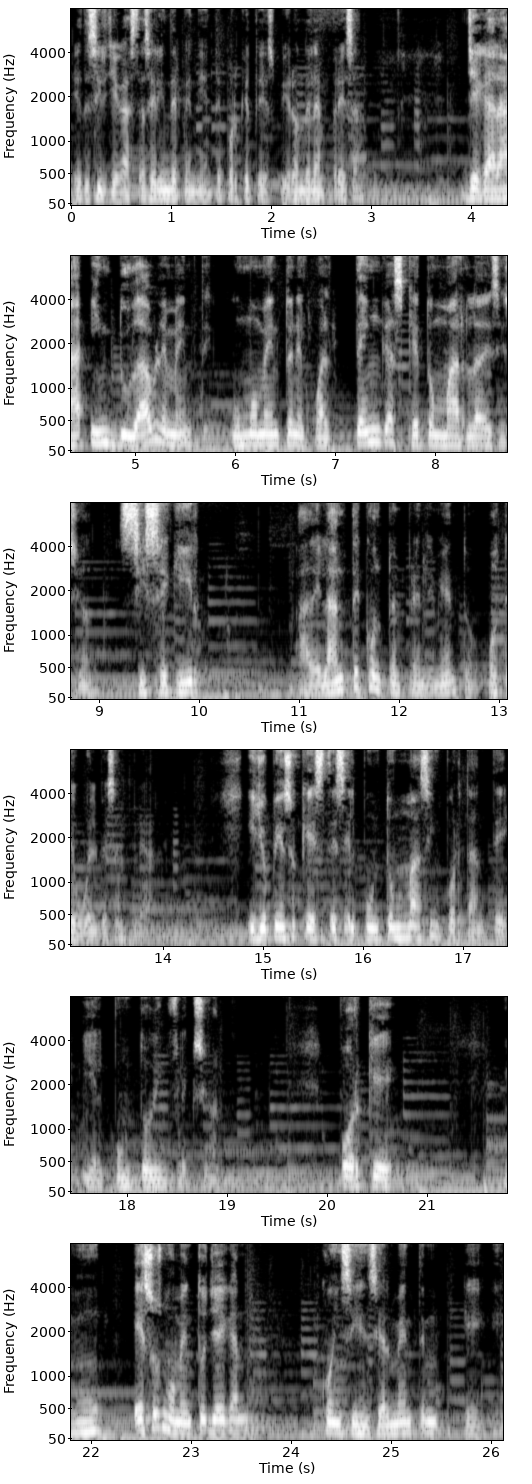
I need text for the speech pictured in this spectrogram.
es decir, llegaste a ser independiente porque te despidieron de la empresa, llegará indudablemente un momento en el cual tengas que tomar la decisión si seguir adelante con tu emprendimiento o te vuelves a emplear. Y yo pienso que este es el punto más importante y el punto de inflexión. Porque esos momentos llegan coincidencialmente eh, eh,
